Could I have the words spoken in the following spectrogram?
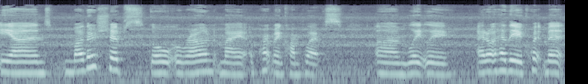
And motherships go around my apartment complex um, lately. I don't have the equipment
